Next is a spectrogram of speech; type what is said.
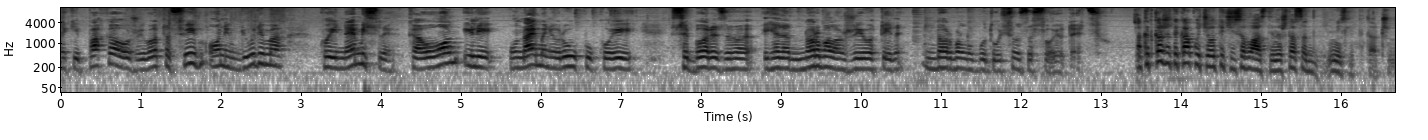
neki pakao života svim onim ljudima koji ne misle kao on ili u najmanju ruku koji se bore za jedan normalan život i normalnu budućnost za svoju decu. A kad kažete kako će otići sa vlasti, na šta sad mislite tačno?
